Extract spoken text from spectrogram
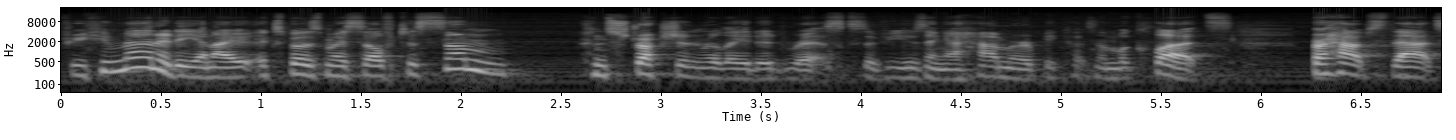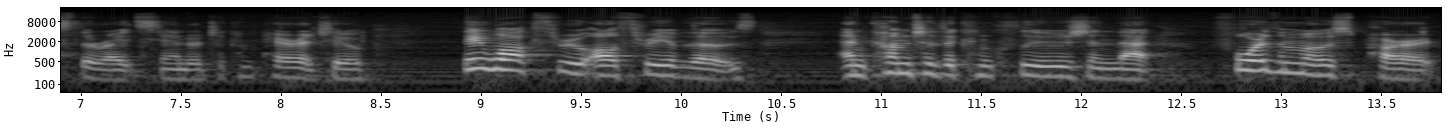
for humanity, and I expose myself to some construction-related risks of using a hammer because I'm a klutz, perhaps that's the right standard to compare it to. They walk through all three of those and come to the conclusion that, for the most part,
